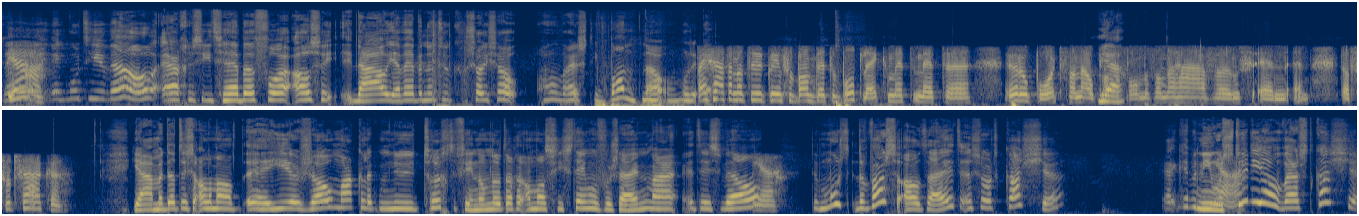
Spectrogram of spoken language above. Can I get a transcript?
Nee, ja. ik moet hier wel ergens iets hebben voor als we... Nou ja, we hebben natuurlijk sowieso... Oh, waar is die band nou? Moet ik... Wij zaten natuurlijk in verband met de botlek, met, met uh, Europort... van nou, plattegronden ja. van de havens en, en dat soort zaken. Ja, maar dat is allemaal uh, hier zo makkelijk nu terug te vinden... omdat er allemaal systemen voor zijn. Maar het is wel... Ja. Er, moest, er was altijd een soort kastje. Ja, ik heb een nieuwe studio. Waar is het kastje?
